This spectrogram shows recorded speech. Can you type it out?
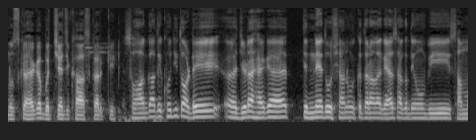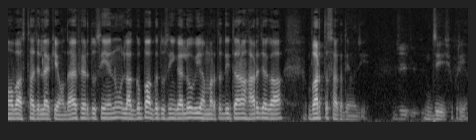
ਨੁਸਖਾ ਹੈਗਾ ਬੱਚਿਆਂ 'ਚ ਖਾਸ ਕਰਕੇ। ਸੁਹਾਗਾ ਦੇਖੋ ਜੀ ਤੁਹਾਡੇ ਜਿਹੜਾ ਹੈਗਾ ਤਿੰਨੇ ਦੋਸ਼ਾਂ ਨੂੰ ਇੱਕ ਤਰ੍ਹਾਂ ਦਾ ਕਹਿ ਸਕਦੇ ਹੋ ਵੀ ਸਮ ਅਵਸਥਾ 'ਚ ਲੈ ਕੇ ਆਉਂਦਾ ਹੈ ਫਿਰ ਤੁਸੀਂ ਇਹਨੂੰ ਲਗਭਗ ਤੁਸੀਂ ਕਹਿ ਲਓ ਵੀ ਅੰਮ੍ਰਿਤ ਦੀ ਤਰ੍ਹਾਂ ਹਰ ਜਗ੍ਹਾ ਵਰਤ ਸਕਦੇ ਹੋ ਜੀ। ਜੀ ਜੀ ਜੀ। ਸ਼ੁਕਰੀਆ।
